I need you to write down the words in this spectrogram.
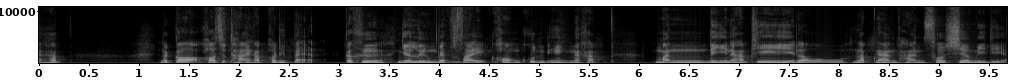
นะครับ แล้วก็ข้อสุดท้ายครับข้อที่ 8 ก็คืออย่าลืมเว็บไซต์ของคุณเองนะครับ มันดีนะครับที่เรารับงานผ่านโซเชียลมีเดีย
